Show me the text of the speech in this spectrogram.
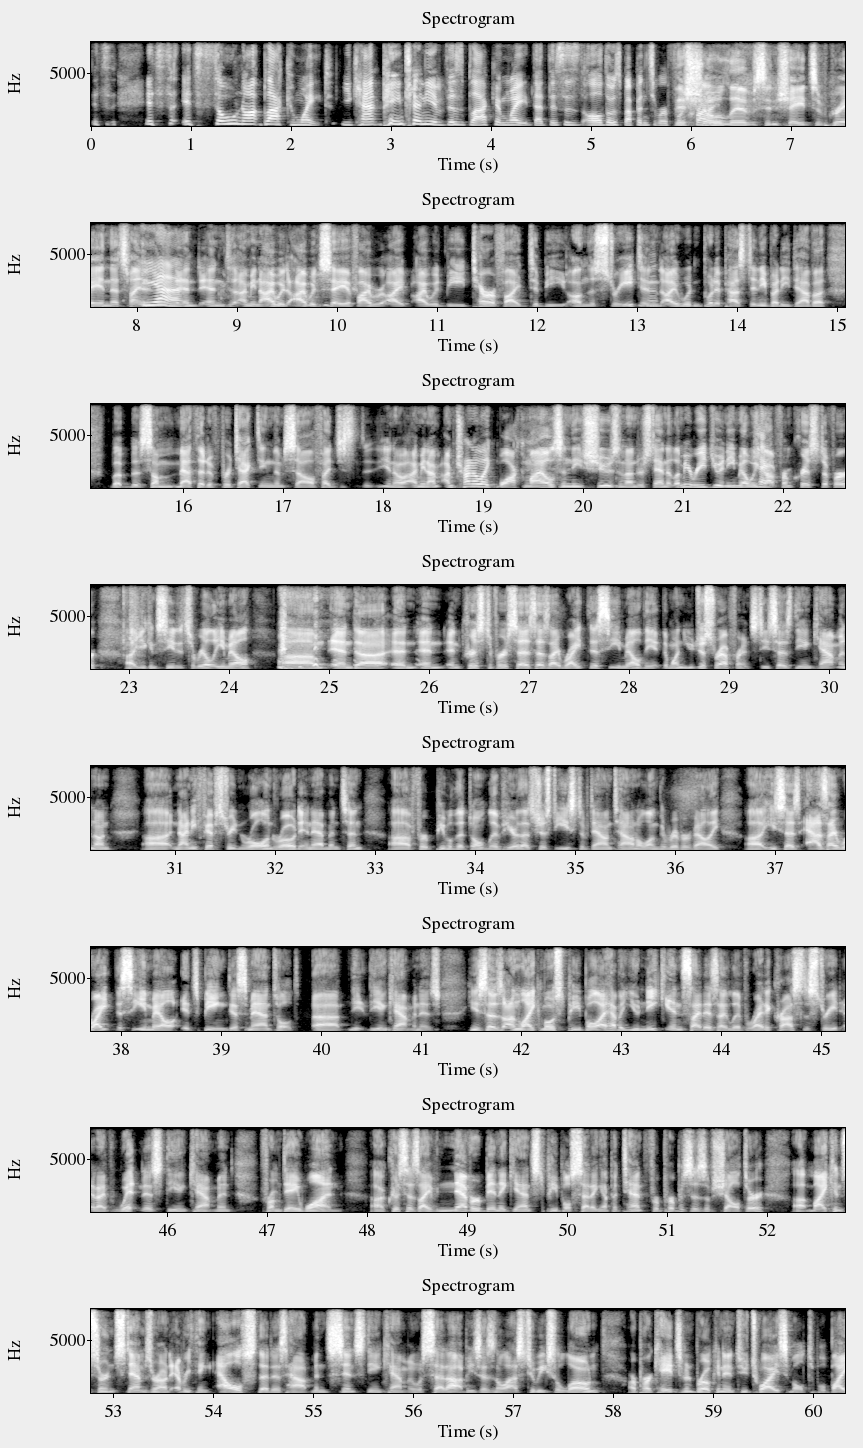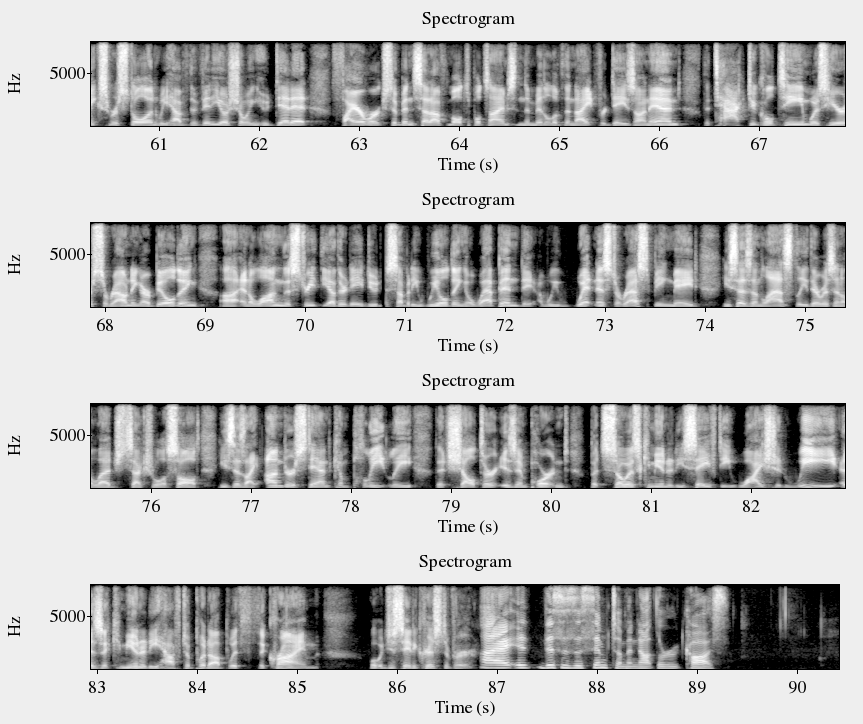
it's it's it's so not black and white you can't paint any of this black and white that this is all those weapons were for this crime. show lives in shades of gray, and that's fine. And- Yeah. And, and and I mean, I would I would say if I were I, I would be terrified to be on the street, and I wouldn't put it past anybody to have a, a some method of protecting themselves. I just you know I mean I'm I'm trying to like walk miles in these shoes and understand it. Let me read you an email we Okay. got from Christopher. Uh, you can see it; it's a real email. Um, and uh, and and and Christopher says, as I write this email, the the one you just referenced, he says the encampment on uh, 95th Street and Rowland Road in Edmonton. Uh, for people that don't live here, that's just east of downtown along the River Valley. Uh, he says, as I write this email, it's being dismantled. Uh, the, the encampment is. He says, unlike most people, I have a unique insight as I live right across the street and I've witnessed the encampment from day one. Uh, Chris says, I've never been against people setting up a tent for purposes of shelter. Uh, my concern stems around everything else that has happened since the encampment was set up. He says, in the last two weeks alone, our parkade's been broken into twice, multiple bikes were stolen. We have the video showing who did it. Fireworks have been set off multiple times in the middle of the night for days on end. The tactical team was here surrounding our building uh, and along the street the other day due to somebody wielding a weapon. They, we witnessed arrests being made. He says, and lastly, there was an alleged sexual assault. He says, I understand completely that shelter is important, but so is community safety. Why should we as a community have to put up with the crime? What would you say to Christopher? I it, this is a symptom and not the root cause.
